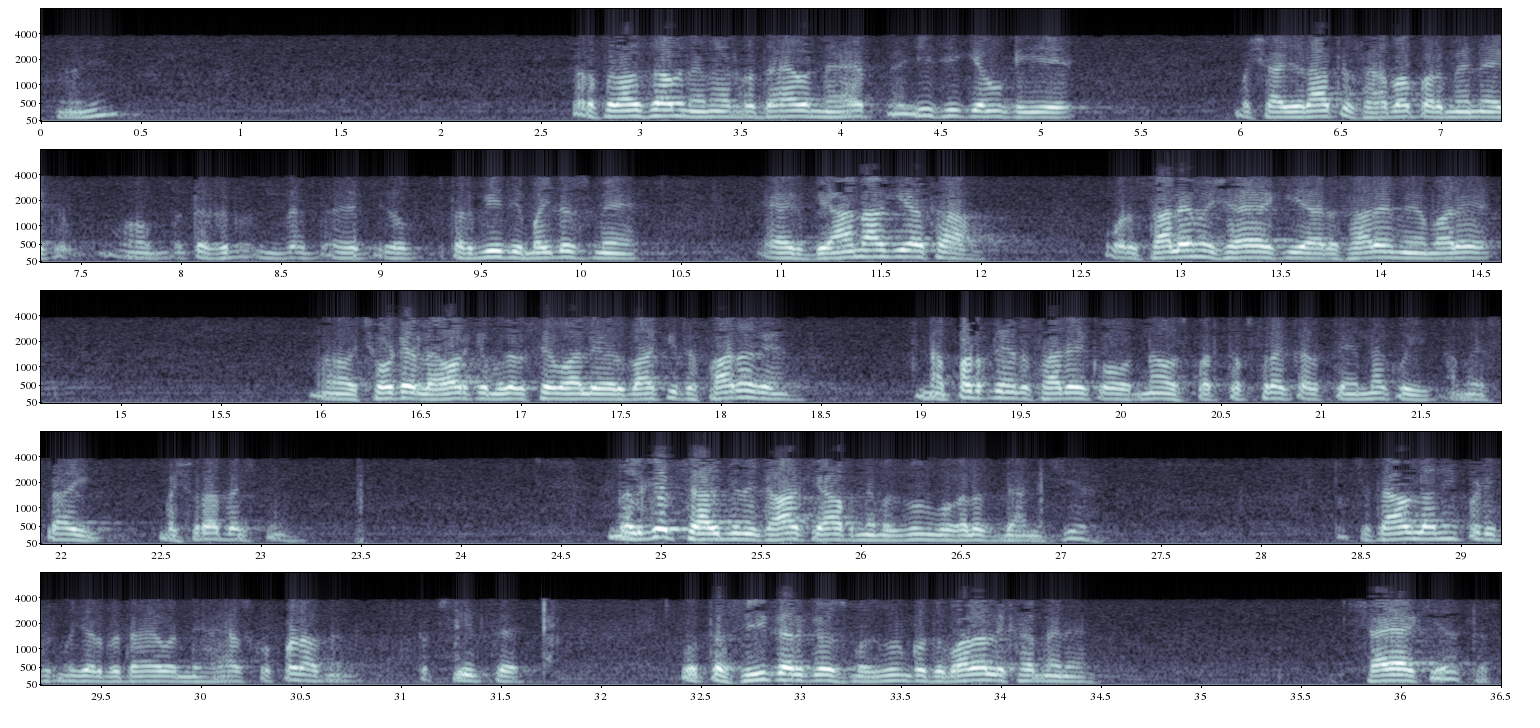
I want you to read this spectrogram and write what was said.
یعنی سرفراز صاحب نے ہمیں بتایا، وہ نہایت بھیجی تھی کیونکہ یہ مشاجرات صحابہ پر میں نے ایک تربیتی مجلس میں ایک بیان آ گیا تھا اور رسالے میں شائع کیا۔ رسالے میں ہمارے چھوٹے لاہور کے مدرسے والے اور باقی تو فارغ ہیں۔ نہ پڑھتے ہیں رسالے کو، نہ اس پر تبصرہ کرتے ہیں، نہ کوئی ہمیں صلاحی مشورہ بیچتے ہیں۔ نلگت سے آدمی نے کہا کہ آپ نے مضمون کو غلط بیان کیا۔ ہے تو کتاب لانی پڑی پھر مجھے بتایا وہ نہایا اس کو پڑھا میں نے تفصیل سے۔ وہ تصویر کر کے اس مضمون کو دوبارہ لکھا میں نے۔ شائع کیا تھا۔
